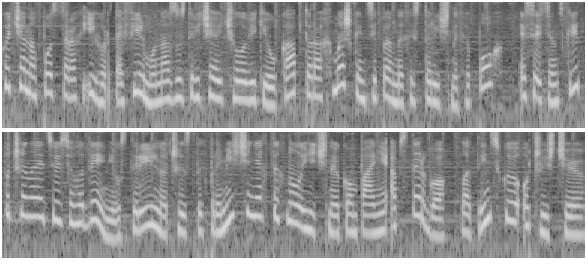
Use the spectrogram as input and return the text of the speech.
Хоча на постерах ігор та фільму нас зустрічають чоловіки у капторах, мешканці певних історичних епох, Assassin's Creed починається у сьогоденні у стерильно чистих приміщеннях технологічної компанії Abstergo, латинською очищою.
